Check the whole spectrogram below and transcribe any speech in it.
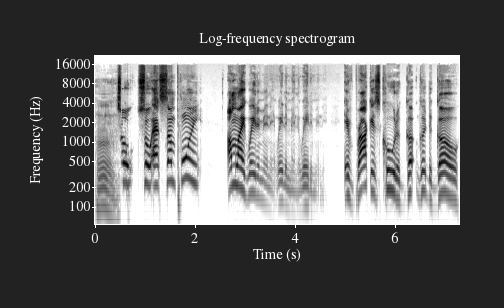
Mm, So so at some point, I'm like, wait a minute, wait a minute, wait a minute. If Brock is cool to go, good to go,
